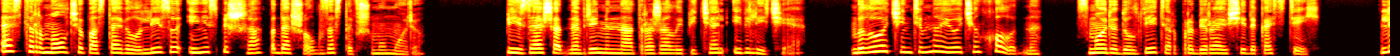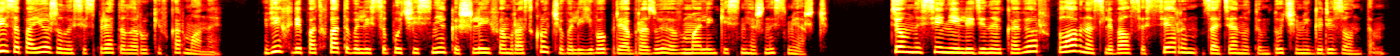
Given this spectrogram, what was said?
Эстер молча поставил Лизу и не спеша подошел к застывшему морю. Пейзаж одновременно отражал и печаль, и величие. Было очень темно и очень холодно. С моря дул ветер, пробирающий до костей. Лиза поежилась и спрятала руки в карманы. Вихри подхватывали сыпучий снег и шлейфом раскручивали его, преобразуя в маленький снежный смерч. Темно-синий ледяной ковер плавно сливался с серым, затянутым тучами горизонтом.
